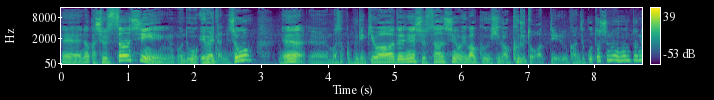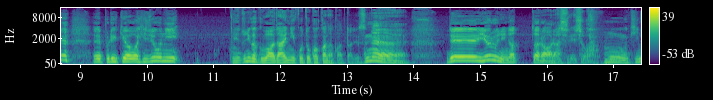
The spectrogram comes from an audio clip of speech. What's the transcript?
えーなんか出産シーンを描いたんでしょ？ねえーまさかプリキュアでね出産シーンを描く日が来るとはっていう感じ。今年の本当ね、えープリキュアは非常に、えーとにかく話題に事書かなかったですね。で夜になったら嵐でしょもう昨日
